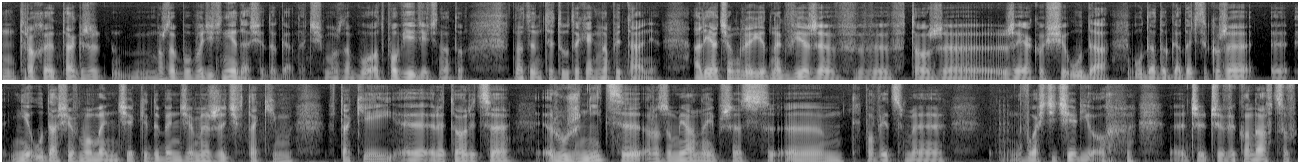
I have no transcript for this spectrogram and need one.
e, trochę tak, że można było powiedzieć, nie da się dogadać. Można było odpowiedzieć na, to, na ten tytuł tak jak na pytanie. Ale ja ciągle jednak wierzę w, w to, że, że jakoś się uda, uda dogadać, tylko że nie uda się w momencie, kiedy będziemy żyć w, takim, w takiej retoryce różnicy rozumianej przez powiedzmy właścicieli o, czy, czy wykonawców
